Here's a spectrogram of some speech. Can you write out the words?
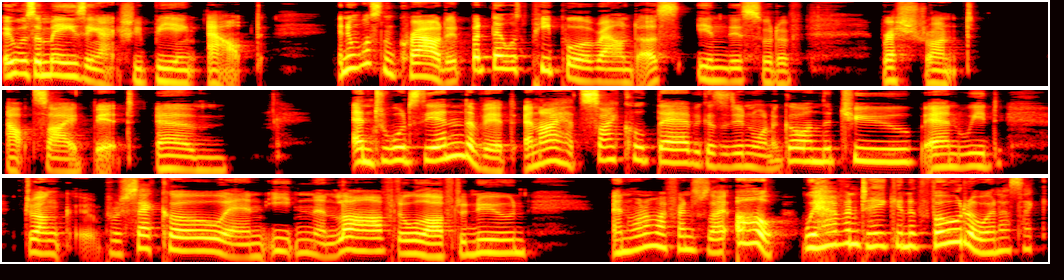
it was amazing actually being out. And it wasn't crowded, but there was people around us in this sort of restaurant outside bit. Um and towards the end of it, and I had cycled there because I didn't want to go on the tube, and we'd drunk prosecco and eaten and laughed all afternoon. And one of my friends was like, "Oh, we haven't taken a photo," and I was like,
